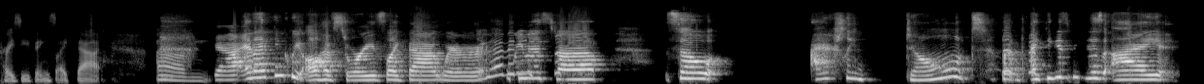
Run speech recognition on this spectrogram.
crazy things like that um Yeah, and I think we all have stories like that where Do you have we messed up. So I actually don't, but I think it's because I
